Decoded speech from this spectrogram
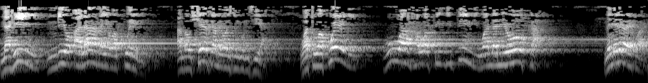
na hii ndiyo alama ya wakweli ambao shekhe amewazungumzia. Watu wa kweli huwa hawapindipindi wananyooka. Menelewa yakwana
